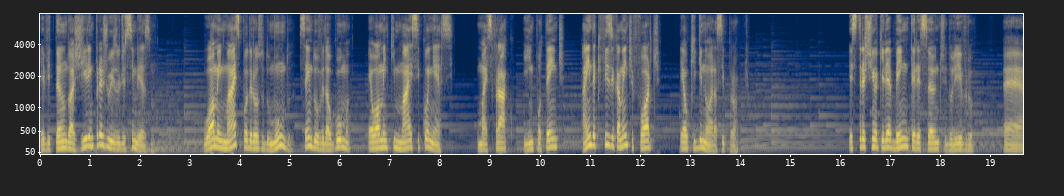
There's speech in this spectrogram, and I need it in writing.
evitando agir em prejuízo de si mesmo. O homem mais poderoso do mundo, sem dúvida alguma, é o homem que mais se conhece. O mais fraco e impotente, ainda que fisicamente forte, é o que ignora a si próprio. Esse trechinho aqui é bem interessante do livro é,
